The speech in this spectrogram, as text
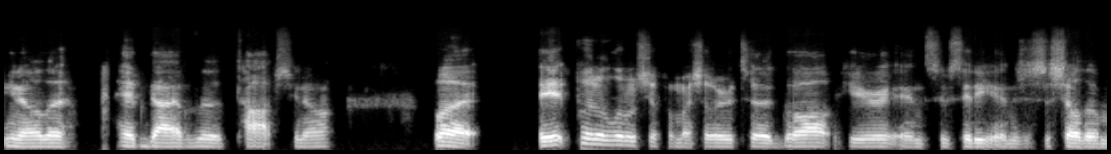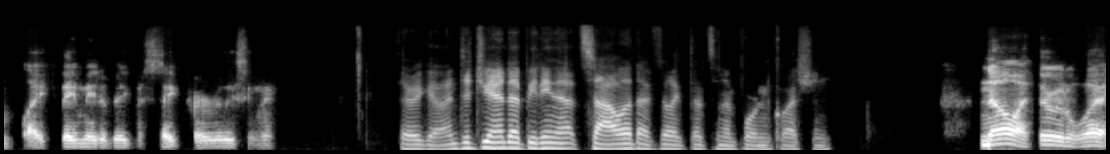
you know, the head guy of the tops, you know. But it put a little chip on my shoulder to go out here in Sioux City and just to show them like they made a big mistake for releasing me. There you go. And did you end up eating that salad? I feel like that's an important question. No, I threw it away.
